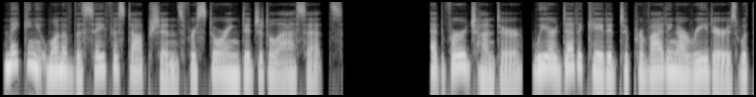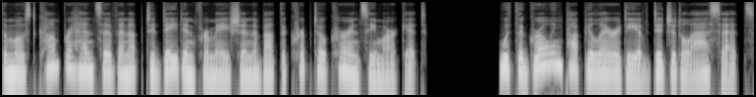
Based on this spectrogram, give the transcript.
making it one of the safest options for storing digital assets. At Verge Hunter, we are dedicated to providing our readers with the most comprehensive and up-to-date information about the cryptocurrency market. With the growing popularity of digital assets,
